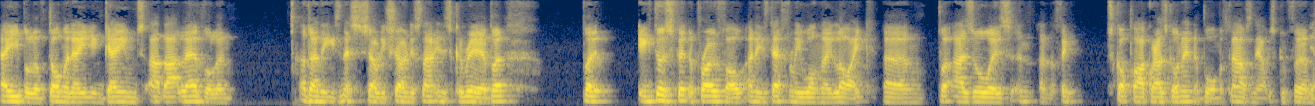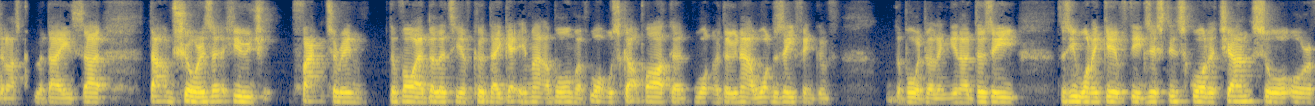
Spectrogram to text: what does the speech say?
able of dominating games at that level. And I don't think he's necessarily shown us that in his career, but but he does fit the profile, and he's definitely one they like. Um, but as always, and, and, I think Scott Parker has gone into Bournemouth now, and it was confirmed yeah. the last couple of days. So that I'm sure is a huge factor in the viability of could they get him out of Bournemouth? What will Scott Parker want to do now? What does he think of the boy Billing? You know, does he does he want to give the existing squad a chance, or, or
